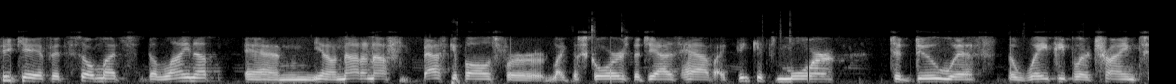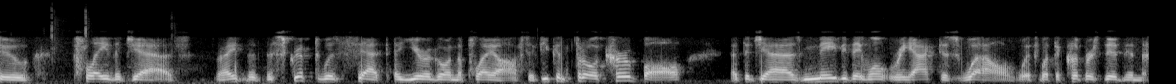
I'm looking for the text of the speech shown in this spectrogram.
PK, if it's so much the lineup and, you know, not enough basketballs for, like, the scores the Jazz have. I think it's more to do with the way people are trying to play the Jazz, right? The, the script was set a year ago in the playoffs. If you can throw a curveball – at the Jazz, maybe they won't react as well with what the Clippers did in the,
